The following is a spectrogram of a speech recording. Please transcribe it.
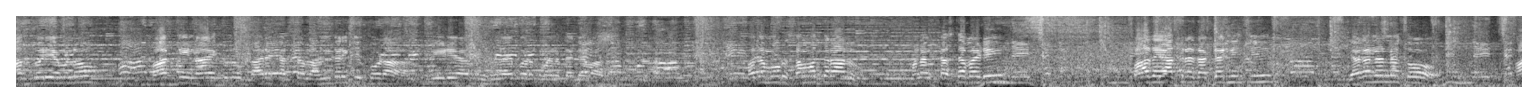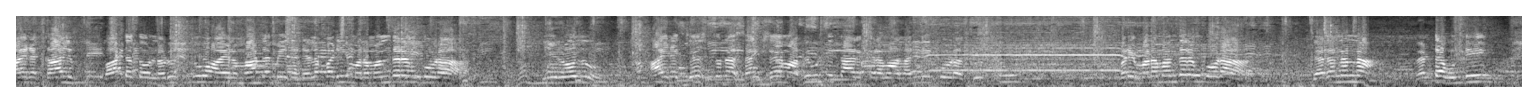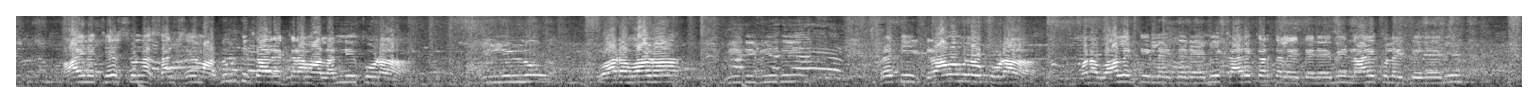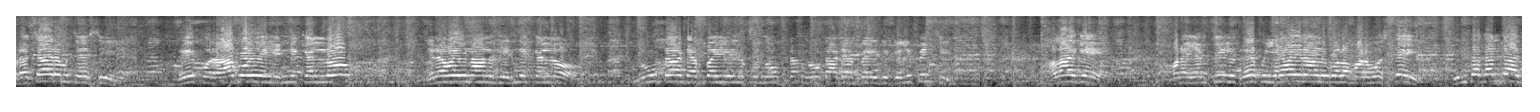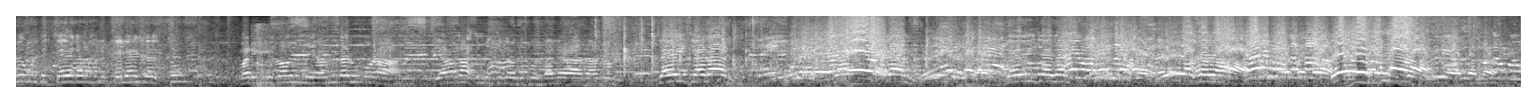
ఆధ్వర్యంలో పార్టీ నాయకులు కార్యకర్తలు అందరికీ కూడా మీడియాకు హృదయపూర్వకమైన ధన్యవాదాలు. పదమూడు సంవత్సరాలు మనం కష్టపడి పాదయాత్ర దగ్గర నుంచి జగనన్నతో ఆయన కాలి బాటతో నడుస్తూ ఆయన మాట మీద నిలబడి మనమందరం కూడా ఈరోజు ఆయన చేస్తున్న సంక్షేమ అభివృద్ధి కార్యక్రమాలన్నీ కూడా చూస్తూ మరి మనమందరం కూడా జగనన్న వెంట ఉండి ఆయన చేస్తున్న సంక్షేమ అభివృద్ధి కార్యక్రమాలన్నీ కూడా ఇల్లు వాడవాడ వీధి వీధి ప్రతి గ్రామంలో కూడా మన వాలంటీర్లు అయితేనేమి కార్యకర్తలు అయితేనేమి నాయకులైతేనేమి ప్రచారం చేసి రేపు రాబోయే ఎన్నికల్లో ఇరవై నాలుగు ఎన్నికల్లో నూట డెబ్బై ఐదుకు నూట నూట డెబ్బై ఐదు గెలిపించి అలాగే మన ఎంపీలు రేపు ఇరవై నాలుగులో మనం వస్తే ఇంతకంటే అభివృద్ధి చేయగలమని తెలియజేస్తూ మరి ఈరోజు మీ అందరూ కూడా ఈ అవకాశం ఇచ్చినందుకు ధన్యవాదాలు. జై జగన్! జై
